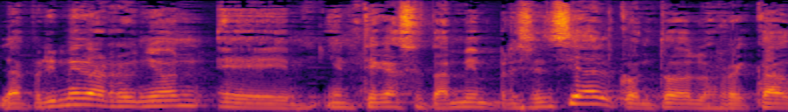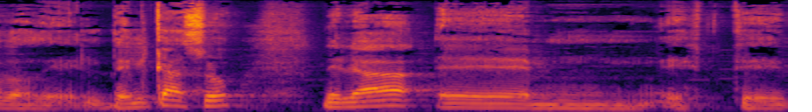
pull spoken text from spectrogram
la primera reunión, eh, en este caso también presencial, con todos los recaudos del, caso, de la eh, este,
